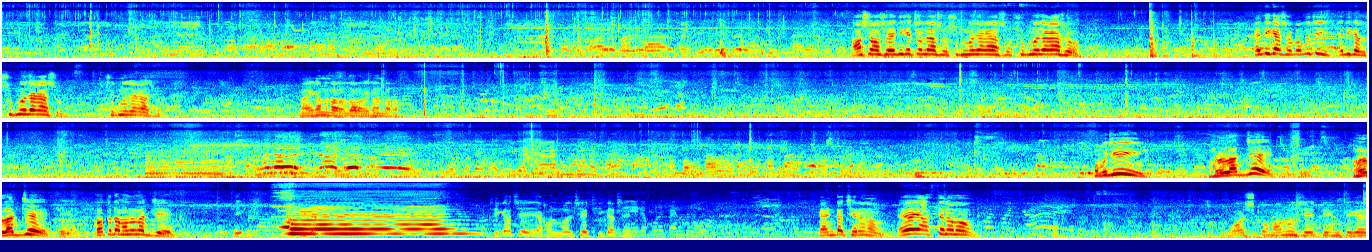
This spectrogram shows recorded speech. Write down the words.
আসো আসো, এদিকে চলে আসো, শুকনো জায়গায় আসো, শুকনো জায়গায় আসো এদিকে আসো বাবুজি, এদিকে আসো, শুকনো জায়গায় আসো, শুকনো জায়গায় আসো হ্যাঁ এখানে দাঁড়াও দাঁড়াও, এখানে দাঁড়াও ঠিক আছে এখন ঠিক আছে? তখন তাহলে বাবুজি ভালো লাগছে? হ্যাঁ ঠিক আছে। ভালো লাগছে? ঠিক কতটা ভালো লাগছে? ঠিক আছে। এখন বলছে ঠিক আছে। প্যান্টটা ছেড়ে নাও। এই আসতে নামো বয়স্ক মানুষ এ ট্রেন থেকে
